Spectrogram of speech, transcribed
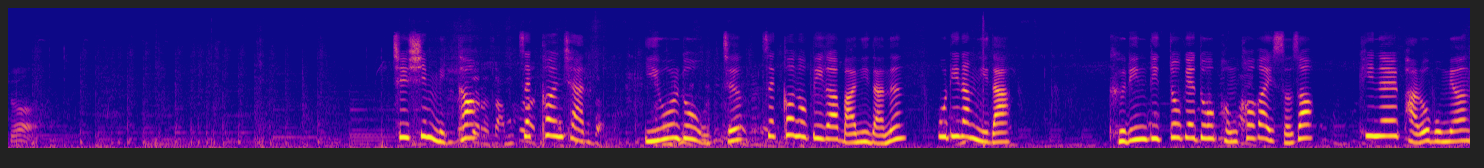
굿샷. 70m 세컨샷 2홀도 우측 세컨 오비가 많이 나는 홀이랍니다. 그린 뒤쪽에도 벙커가 있어서 핀을 바로 보면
